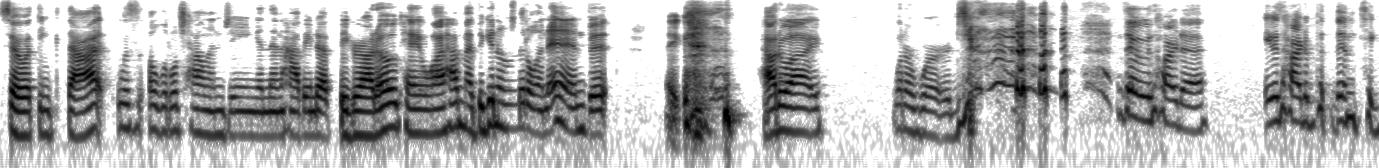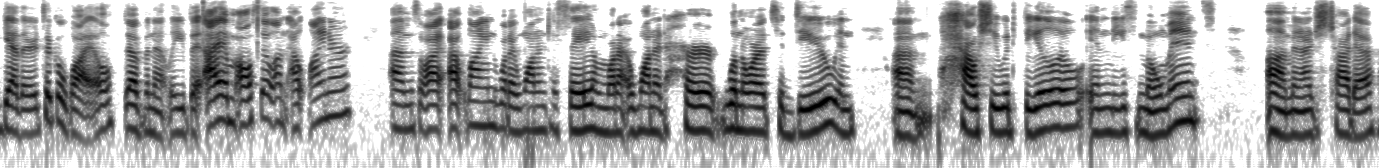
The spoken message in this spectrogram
So I think that was a little challenging, and then having to figure out, okay, well, I have my beginning, middle, and end, but like, how do I? What are words? so it was hard to, it was hard to put them together. It took a while, definitely, but I am also an outliner. Um, so I outlined what I wanted to say and what I wanted her, Lenora, to do, and um, how she would feel in these moments. Um, and I just try to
